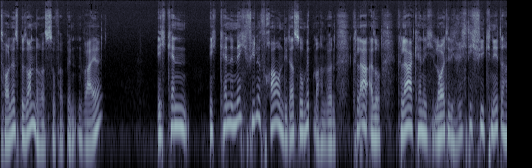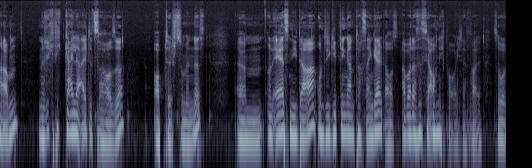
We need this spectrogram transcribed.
Tolles, Besonderes zu verbinden, weil ich kenne ich kenne nicht viele Frauen, die das so mitmachen würden. Klar, also klar kenne ich Leute, die richtig viel Knete haben, eine richtig geile Alte zu Hause, optisch zumindest. Ähm, und er ist nie da und sie gibt den ganzen Tag sein Geld aus. Aber das ist ja auch nicht bei euch der Fall. So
